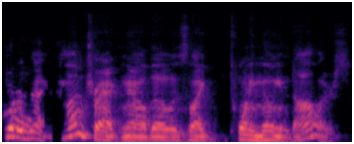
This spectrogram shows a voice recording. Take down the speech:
quarterback contract now, though, is like twenty million dollars.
